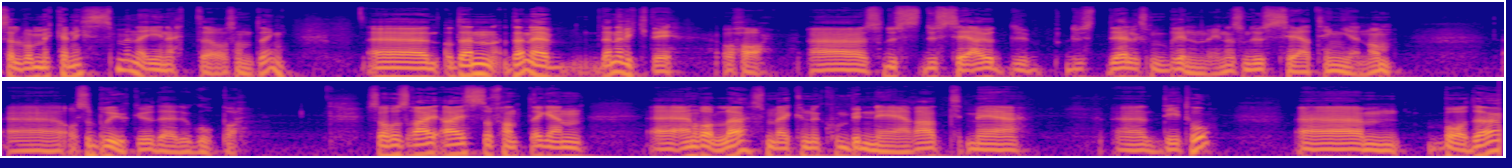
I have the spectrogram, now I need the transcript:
selve mekanismene i nettet og sånne ting. Og den, den, er, den er viktig å ha. Så du, du ser jo du, du, Det er liksom brillene dine som du ser ting gjennom. Og så bruker du det du er god på. Så hos Ice så fant jeg en, eh, en rolle som jeg kunne kombinere med eh, de to. Eh, både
